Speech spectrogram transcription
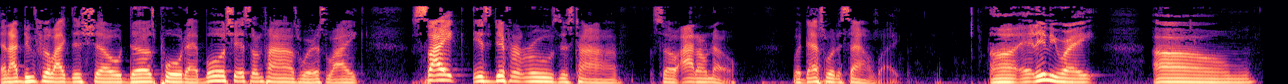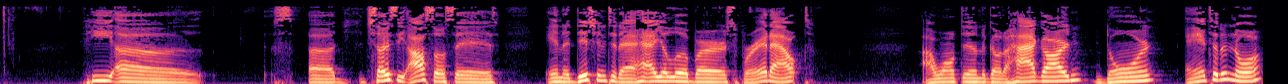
And I do feel like this show does pull that bullshit sometimes where it's like, psych, it's different rules this time. So I don't know, but that's what it sounds like. Uh, at any rate, um, he, uh, uh cersei also says in addition to that have your little birds spread out i want them to go to high garden dorne and to the north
